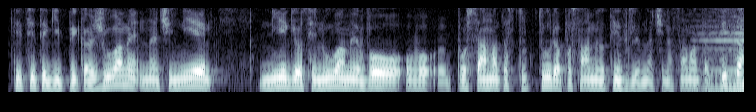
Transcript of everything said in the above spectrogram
птиците ги прикажуваме, значи ние ние ги оценуваме во, во по самата структура, по самиот изглед, значи на самата птица.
